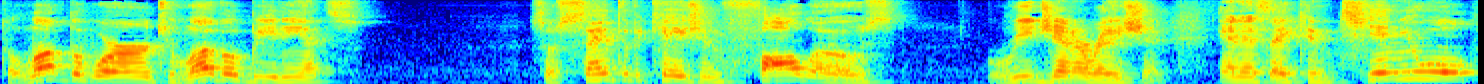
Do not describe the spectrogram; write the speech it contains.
to love the word, to love obedience. So sanctification follows regeneration. And it's a continual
